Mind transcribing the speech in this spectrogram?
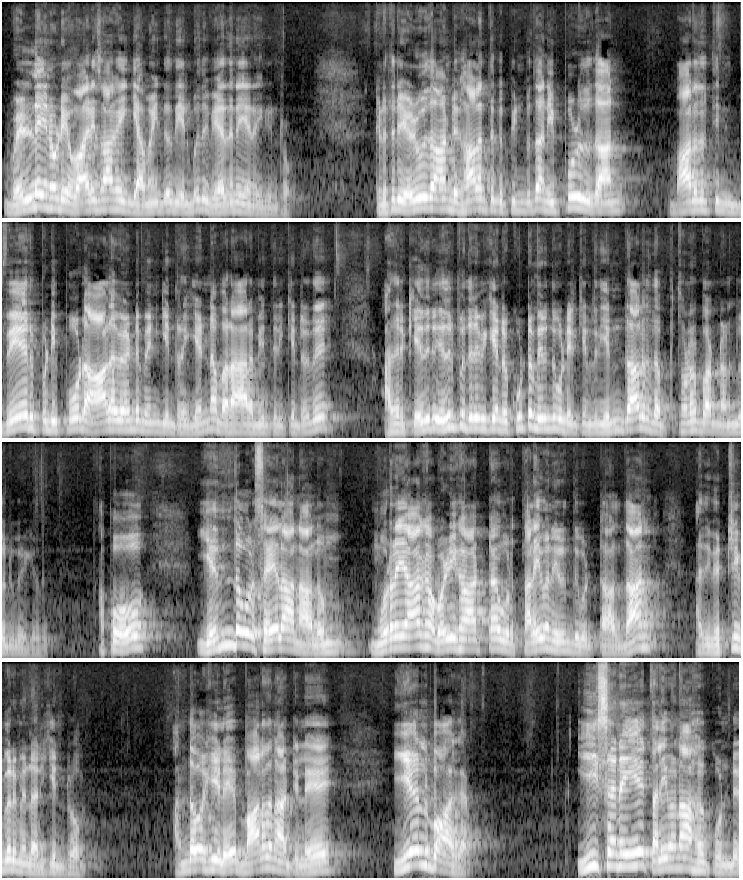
வெள்ளையனுடைய வாரிசாக இங்கே அமைந்தது என்பது வேதனை என்கின்றோம். கிட்டத்தட்ட எழுபது ஆண்டு காலத்துக்கு பின்பு தான் இப்பொழுது தான் பாரதத்தின் வேறு பிடிப்போடு ஆள வேண்டும் என்கின்ற எண்ணம் வர ஆரம்பித்திருக்கின்றது. அதற்கு எதிர் எதிர்ப்பு தெரிவிக்கின்ற கூட்டம் இருந்து கொண்டிருக்கின்றது என்றாலும் இந்த தொடர்பாடு நடந்து கொண்டிருக்கிறது அப்போது எந்த ஒரு செயலானாலும் முறையாக வழிகாட்ட ஒரு தலைவன் இருந்து விட்டால்தான் அது வெற்றி பெறும் என்று அறிகின்றோம். அந்த வகையிலே பாரத நாட்டிலே இயல்பாக ஈசனையே தலைவனாக கொண்டு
